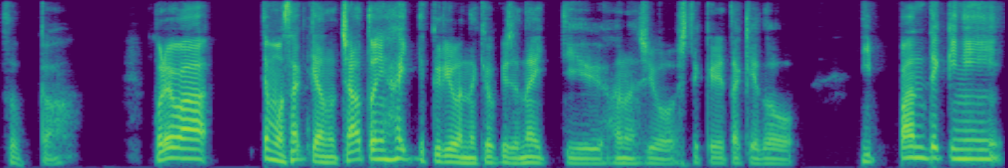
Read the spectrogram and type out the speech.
そっか。これは、でもさっきあのチャートに入ってくるような曲じゃないっていう話をしてくれたけど、一般的に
